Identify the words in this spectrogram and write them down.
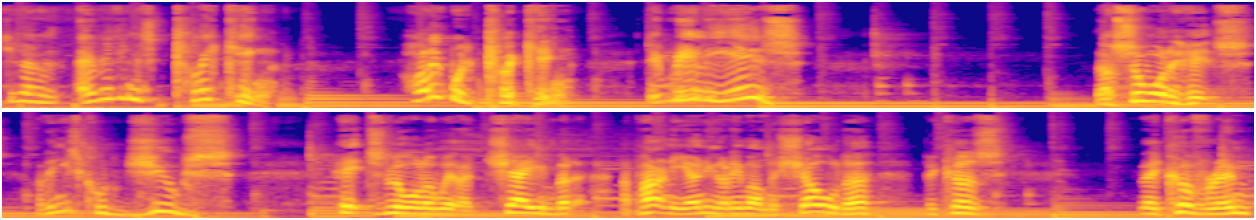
You know, everything's clicking. Hollywood clicking. It really is. Now, someone hits, I think it's called Juice, hits Lawler with a chain, but apparently only got him on the shoulder because they cover him,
